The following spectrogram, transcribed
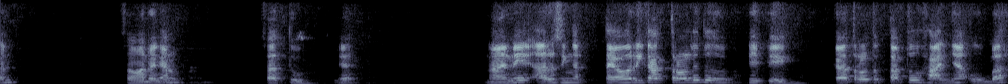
kan sama dengan satu, ya. Nah ini harus ingat teori katrol itu, PP. Katrol tetap tuh hanya ubah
